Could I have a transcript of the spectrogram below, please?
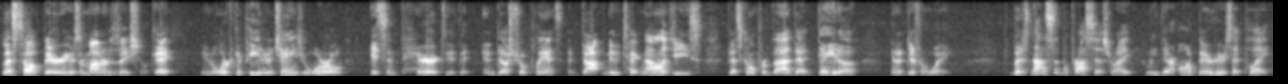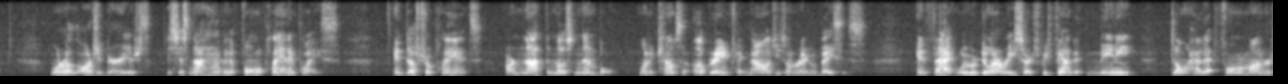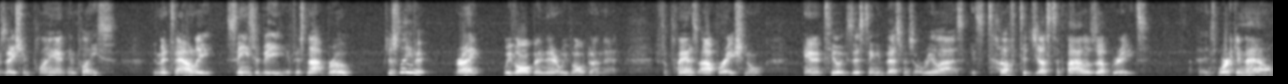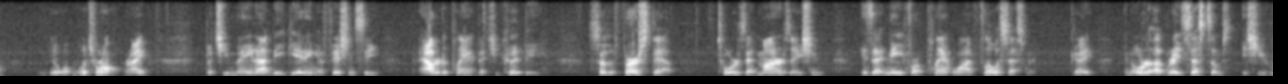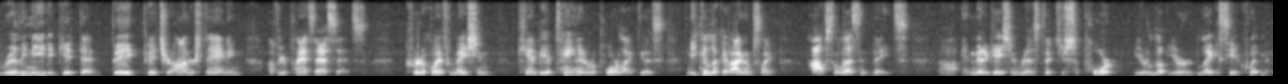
Let's talk barriers and modernization, okay? In order to compete in a changing world, it's imperative that industrial plants adopt new technologies that's going to provide that data in a different way. But it's not a simple process, right? I mean, there are barriers at play. One of the larger barriers is just not having a formal plan in place. Industrial plants are not the most nimble when it comes to upgrading technologies on a regular basis. In fact, we were doing our research, we found that many don't have that formal modernization plan in place. The mentality seems to be, if it's not broke, just leave it, right? We've all been there, we've all done that. If a plan is operational and until existing investments are realized, it's tough to justify those upgrades. It's working now, you know, what's wrong, right? But you may not be getting efficiency out of the plant that you could be. So the first step towards that modernization is that need for a plant-wide flow assessment, okay? In order to upgrade systems, it's you really need to get that big picture understanding of your plant's assets. Critical information can be obtained in a report like this, and you can look at items like obsolescence dates uh, and mitigation risks that you support your, your legacy equipment.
